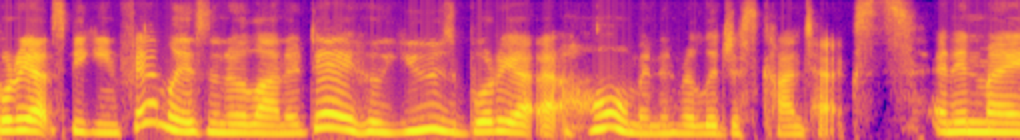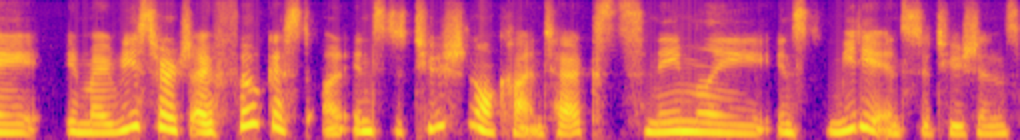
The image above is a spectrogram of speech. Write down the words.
Buryat speaking families in Ulan-Ude who use Buryat at home and in religious contexts. And in my in my research, I focused on institutional contexts, namely in media institutions,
